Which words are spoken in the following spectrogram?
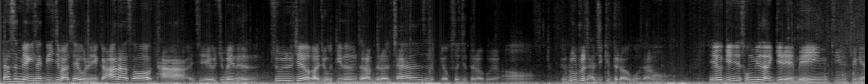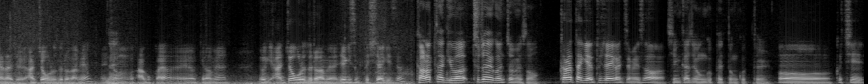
다섯 명 이상 뛰지 마세요. 그러니까 알아서 다 이제 요즘에는 줄 지어가지고 뛰는 사람들은 자연스럽게 없어지더라고요. 어. 그 룰을 잘 지키더라고 사람들이. 어. 여기 이제 송리단길의 메인 길 중에 하나죠. 안쪽으로 들어가면 네. 좀 가볼까요? 이렇게 하면 여기 안쪽으로 들어가면 여기서부터 시작이죠. 갈아타기와 투자의 관점에서 카라타기와 투자의 관점에서 지금까지 언급했던 곳들. 어, 그치.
